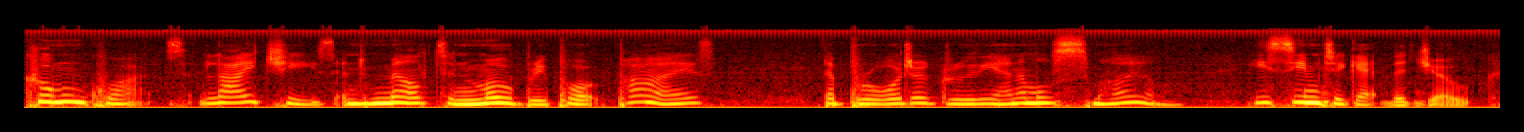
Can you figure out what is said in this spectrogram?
kumquats, lychees, and Melton Mowbray pork pies, the broader grew the animal's smile. He seemed to get the joke.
